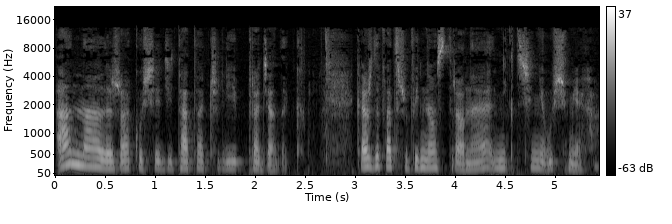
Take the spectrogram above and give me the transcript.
a na leżaku siedzi tata, czyli pradziadek. Każdy patrzy w inną stronę, nikt się nie uśmiecha.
